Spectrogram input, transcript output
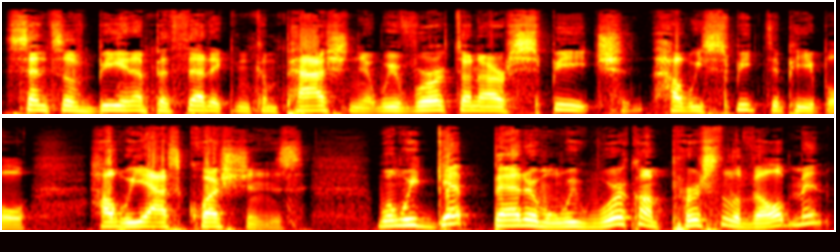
sense of being empathetic and compassionate we've worked on our speech how we speak to people how we ask questions when we get better when we work on personal development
